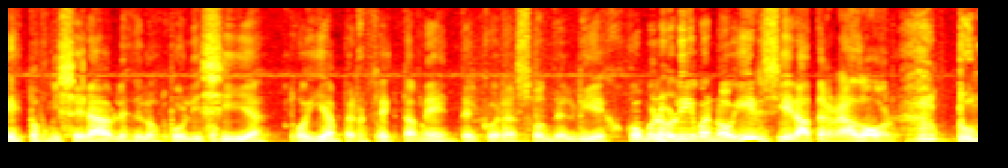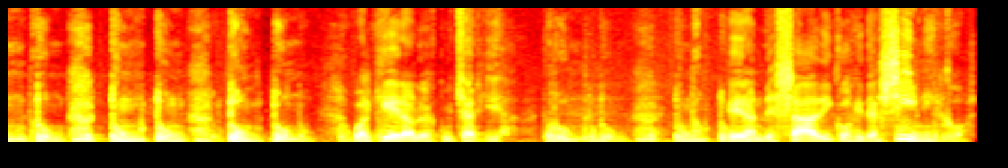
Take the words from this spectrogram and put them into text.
Estos miserables de los policías oían perfectamente el corazón del viejo. ¿Cómo no lo iban a oír si era aterrador? Tum, tum, tum, tum, tum, tum. Cualquiera lo escucharía. Tum, tum, tum. Eran de sádicos y de cínicos.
